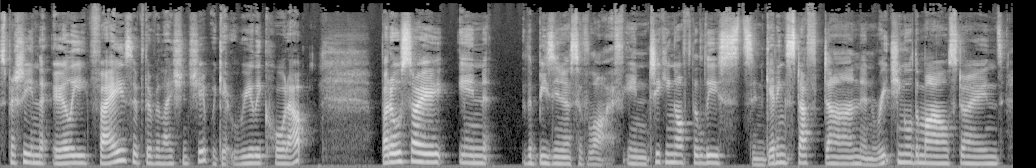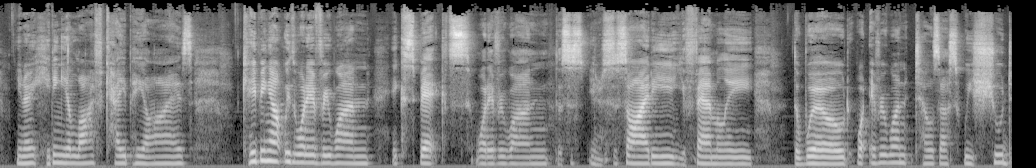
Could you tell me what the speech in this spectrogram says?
especially in the early phase of the relationship, we get really caught up, but also in the busyness of life, in ticking off the lists and getting stuff done and reaching all the milestones, you know, hitting your life KPIs, keeping up with what everyone expects, what everyone, the you know, society, your family, the world, what everyone tells us we should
